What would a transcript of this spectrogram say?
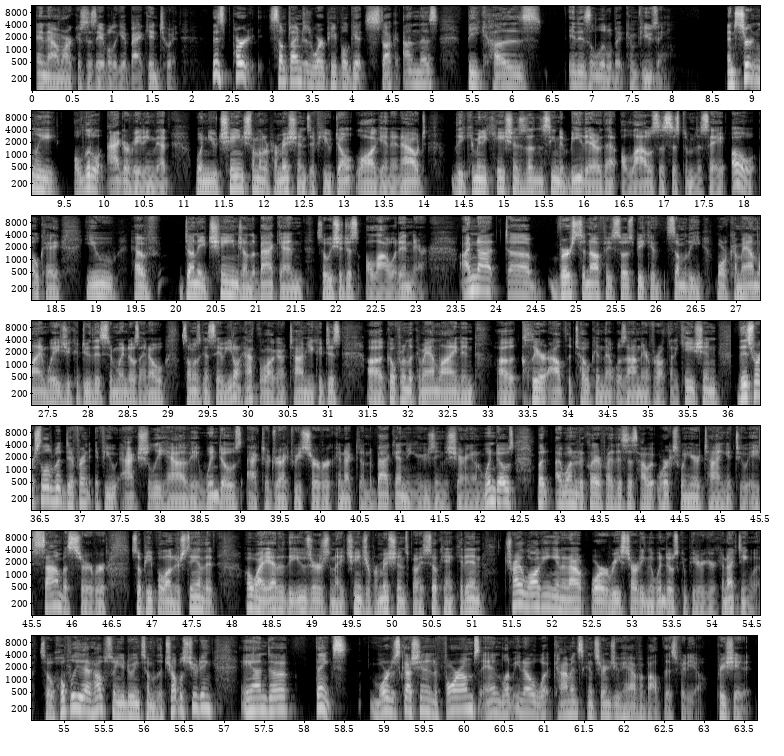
And now Marcus is able to get back into it. This part sometimes is where people get stuck on this because it is a little bit confusing. And certainly a little aggravating that when you change some of the permissions, if you don't log in and out, the communications doesn't seem to be there that allows the system to say, oh, okay, you have done a change on the back end, so we should just allow it in there. I'm not uh, versed enough, so to speak, in some of the more command line ways you could do this in Windows. I know someone's going to say, well, you don't have to log out time. You could just uh, go from the command line and uh, clear out the token that was on there for authentication. This works a little bit different if you actually have a Windows Active Directory server connected on the back end and you're using the sharing on Windows. But I wanted to clarify this is how it works when you're tying it to a Samba server so people understand that, oh, I added the users and I changed the permissions, but I still can't get in. Try logging in and out or restarting the Windows Windows computer you're connecting with. So hopefully that helps when you're doing some of the troubleshooting. And uh, thanks. More discussion in the forums and let me know what comments concerns you have about this video. Appreciate it.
